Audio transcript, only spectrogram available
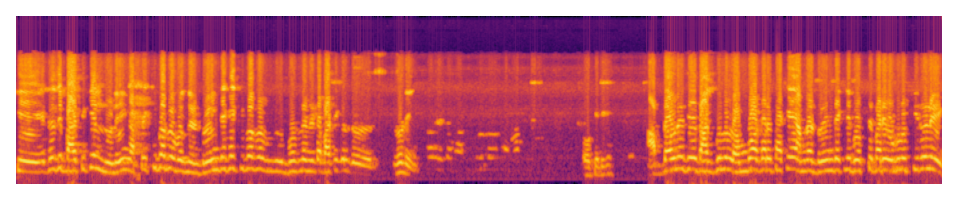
কে- এটা যে ভার্টিক্যাল রুলিং আপনি কীভাবে বুঝলেন ড্রয়িং দেখে কীভাবে বুঝলেন এটা ভার্টিক্যাল রুলিং ওকে ঠিক আছে। আপ ডাউনে যে দাগগুলো লম্ব আকারে থাকে, আমরা ড্রয়িং দেখলে বুঝতে পারি ওগুলো কি রুলিং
